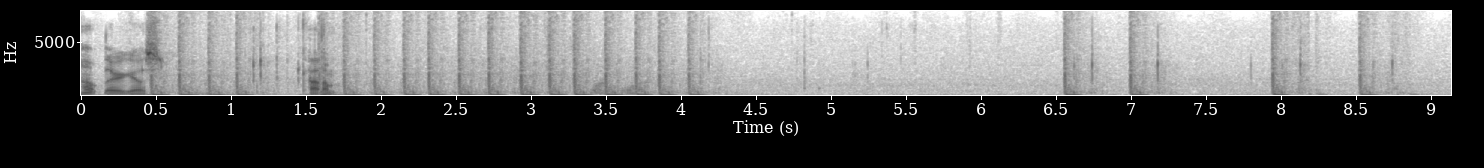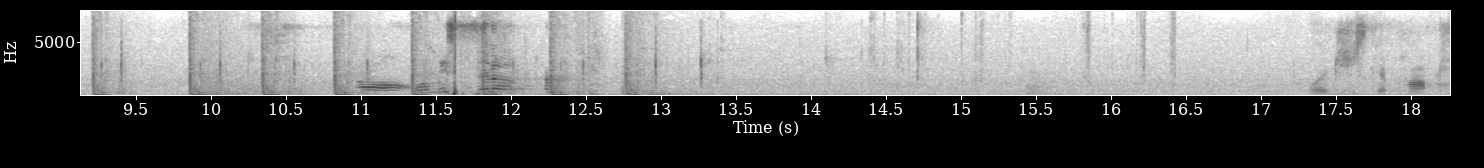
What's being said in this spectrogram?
Oh, there he goes. Got him. One more. Oh, let me sit up. Where'd you just get popped?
